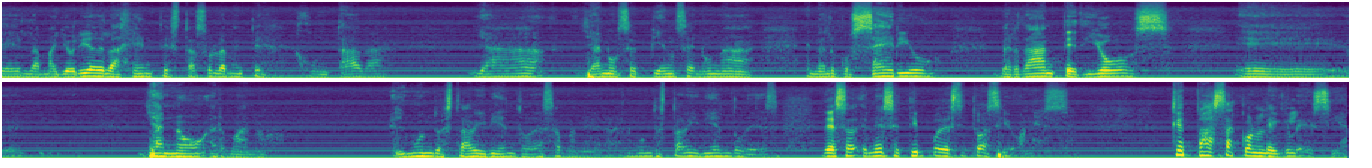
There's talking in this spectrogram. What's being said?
eh, la mayoría de la gente está solamente juntada, ya, ya no se piensa en, una, en algo serio ¿verdad? Ante Dios. Eh, ya no, hermano. El mundo está viviendo de esa manera. El mundo está viviendo de, esa, en ese tipo de situaciones. ¿Qué pasa con la iglesia?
